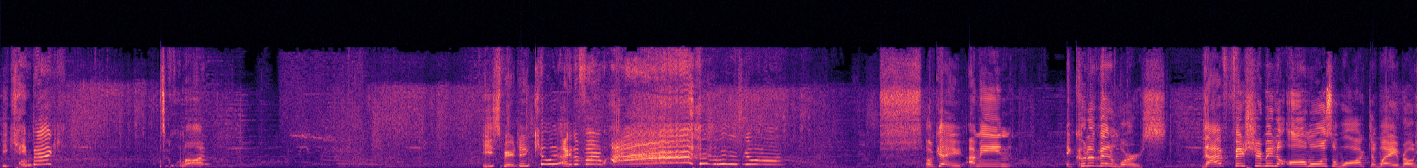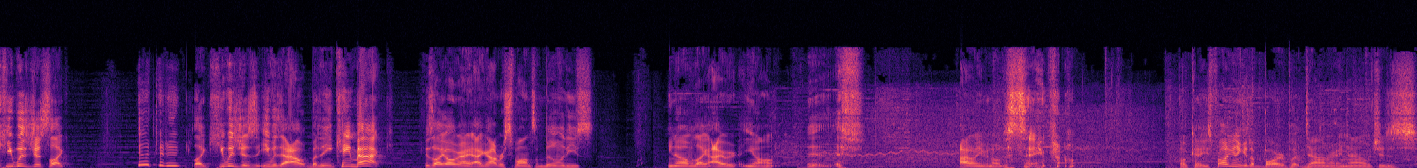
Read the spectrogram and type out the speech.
He came back. What's going on? E-Spirit didn't kill it. I gotta fire him. Ah! What is going on? Okay, I mean, it could have been worse. That fisherman almost walked away, bro. He was just like, like he was just, he was out, but then he came back. He's like, okay, I got responsibilities. You know, like I, you know, it, I don't even know what to say, bro. Okay, he's probably gonna get a bar put down right now, which is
